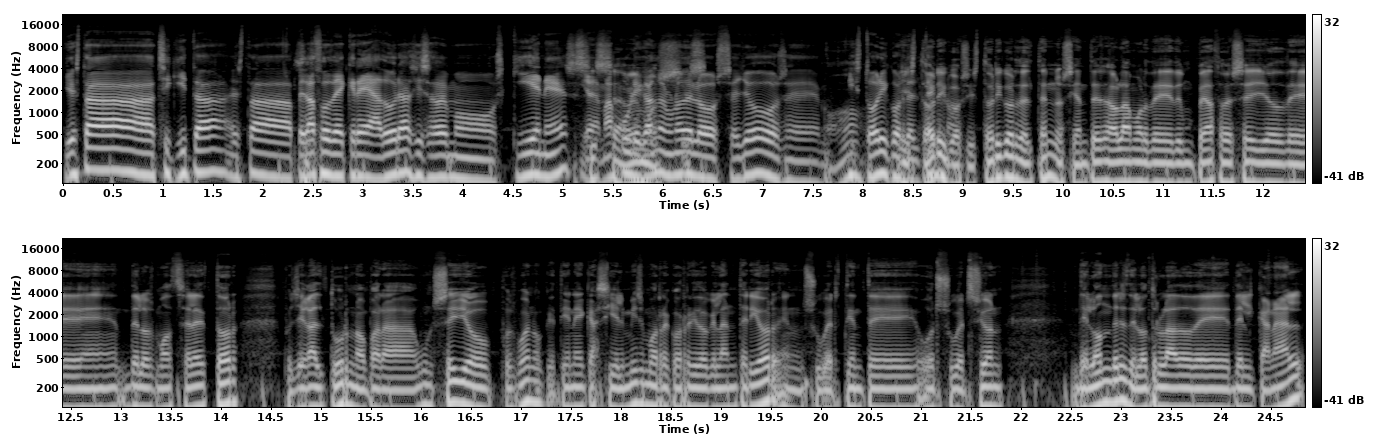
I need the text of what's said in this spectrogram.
Y esta chiquita, esta pedazo de creadora, si sabemos quién es, Sí y además sabemos, publicando en uno de sí. los sellos eh, Oh, históricos, históricos, del históricos del techno. Si antes hablamos de, de un pedazo de sello de, de los Mod Selector, pues llega el turno para un sello, pues bueno, que tiene casi el mismo recorrido que el anterior en su vertiente o en su versión de Londres, del otro lado de- del canal.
